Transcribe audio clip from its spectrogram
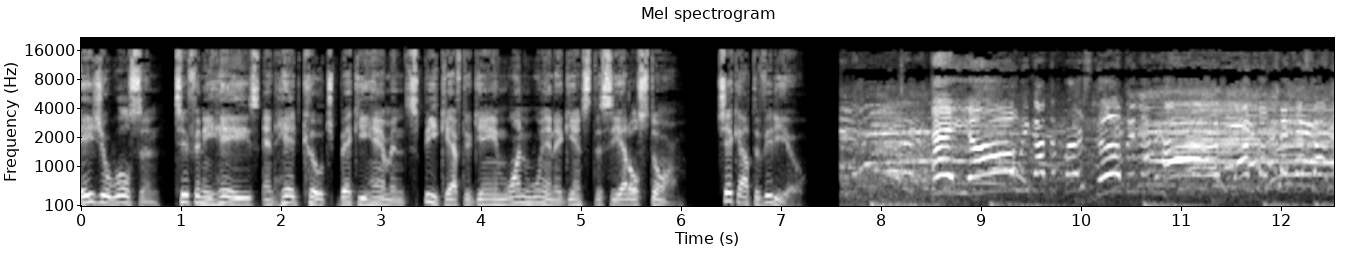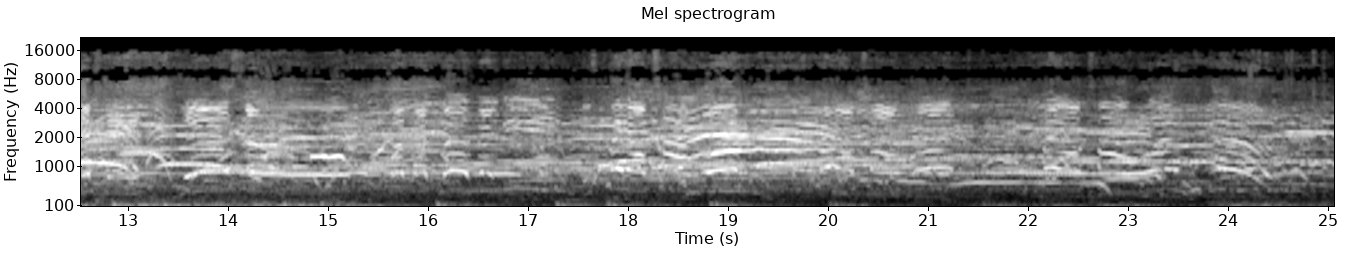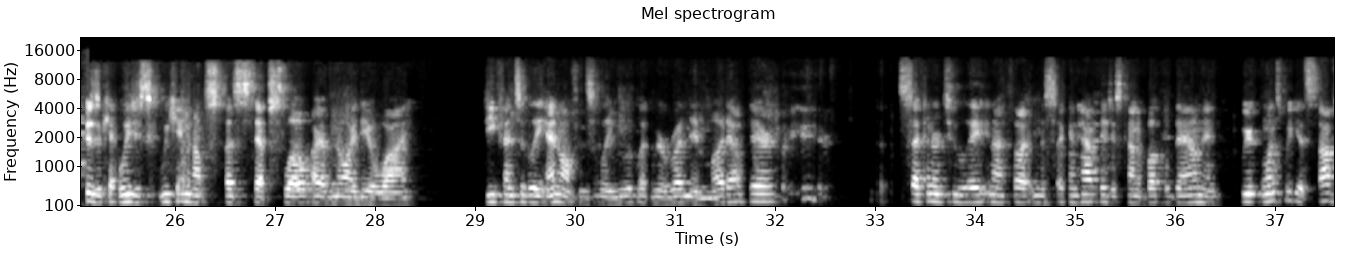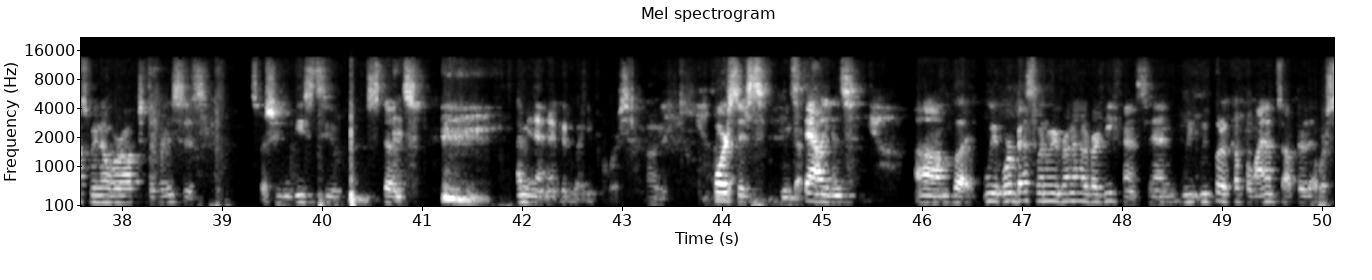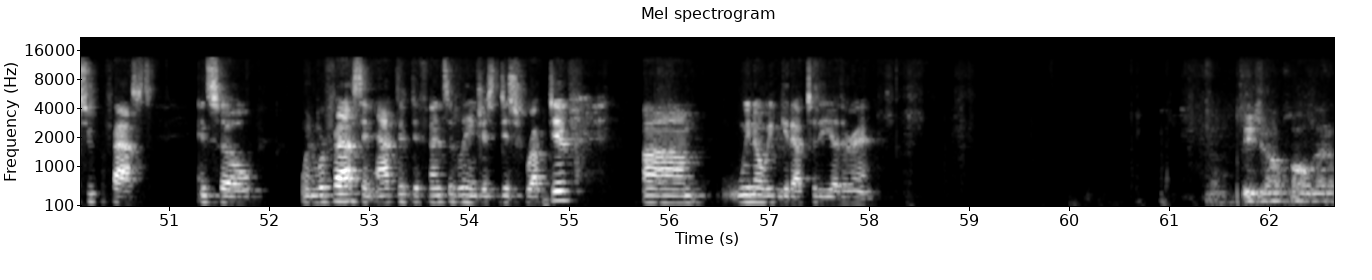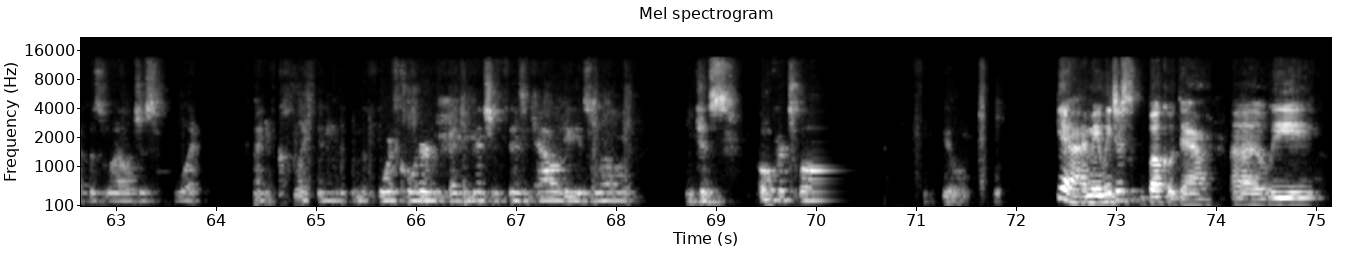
A'ja Wilson, Tiffany Hayes, and head coach Becky Hammon speak after game one win against the Seattle Storm. Check out the video. Hey y'all, we got the first dub in the house. Y'all come check us out next game. Yes, sir. Got that dub, baby. It's playoff time, boy. Playoff time. Playoff time. Physica- We just we came out a step slow. I have no idea why. Defensively and offensively, we looked like we were running in mud out there. Second or two late, and I thought in the second half they just kind of buckled down. And we once we get stops, we know we're off to the races. Especially with these two studs. I mean, in a good way, of course. Horses, stallions. Um, but we, we're best when we run out of our defense, and we, we put a couple lineups out there that were super fast. And so when we're fast and active defensively and just disruptive, um, we know we can get out to the other end. A'ja, I'll follow that up as well, just what kind of clicked in, in the fourth quarter, you mentioned physicality as well, just over twelve. Feel Yeah, I mean, we just buckled down. Uh, we,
